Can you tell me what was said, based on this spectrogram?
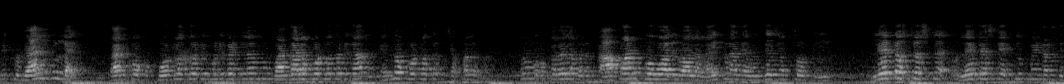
మీకు వాల్యుబుల్ లైఫ్. దానికి ఒక కోట్లతోటి ముడిపెట్టలేము వందల కోట్లతోటి కాదు ఎన్నో కోట్లతోటి చెప్పలేము సో ఒకవేళ మనం కాపాడుకోవాలి వాళ్ళ లైఫ్ అనే ఉద్దేశంతో లేటెస్ట్ లేటెస్ట్ ఎక్విప్మెంట్ అనేది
